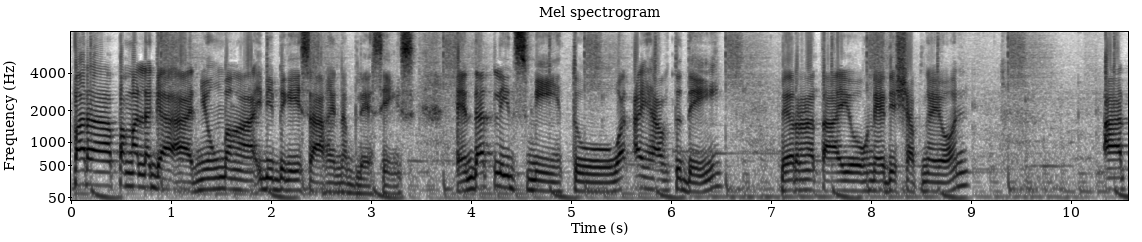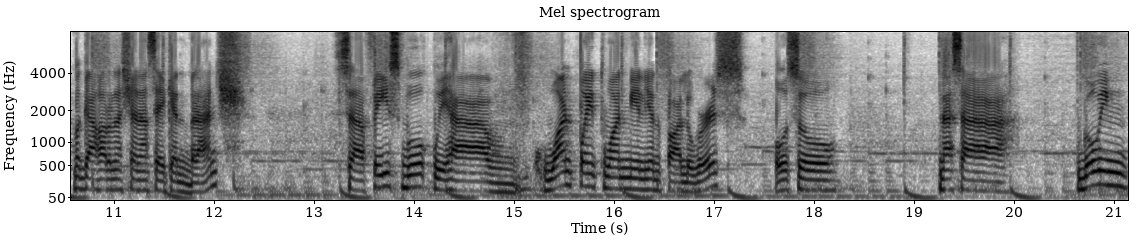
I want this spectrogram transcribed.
para pangalagaan yung mga ibibigay sa akin na blessings. And that leads me to what I have today. Meron na tayong Nedi Shop ngayon. At magkakaroon na siya ng second branch. Sa Facebook, we have 1.1 million followers. Also, nasa going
